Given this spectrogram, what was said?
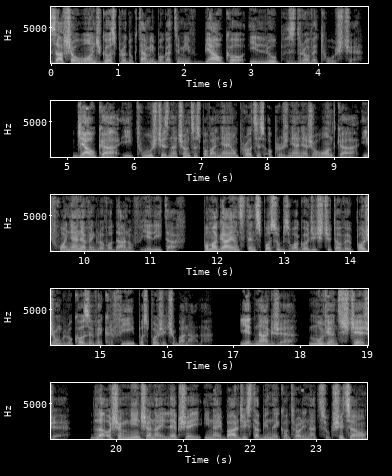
Zawsze łącz go z produktami bogatymi w białko i lub zdrowe tłuszcze. Białka i tłuszcze znacząco spowalniają proces opróżniania żołądka i wchłaniania węglowodanów w jelitach, pomagając w ten sposób złagodzić szczytowy poziom glukozy we krwi po spożyciu banana. Jednakże, mówiąc szczerze, dla osiągnięcia najlepszej i najbardziej stabilnej kontroli nad cukrzycą,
